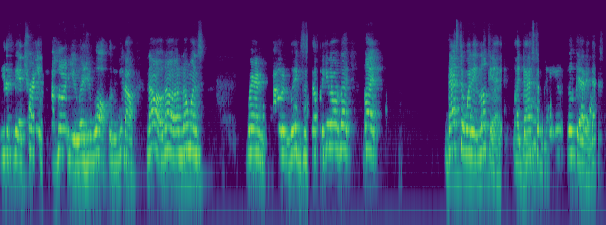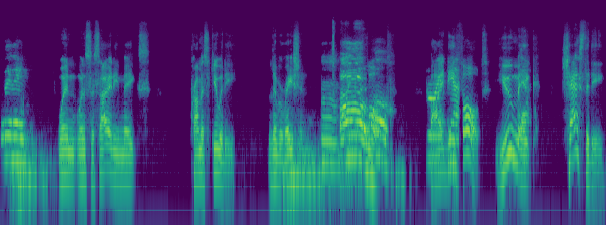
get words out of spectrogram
it has to be a train behind you as you walk. And you know, no, no, no one's wearing powdered wigs and stuff like you know, like but that's the way they look at it. Like that's the way you look at it. That's the way they when when society makes promiscuity liberation. Mm. By oh. default, by default you make yeah. chastity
